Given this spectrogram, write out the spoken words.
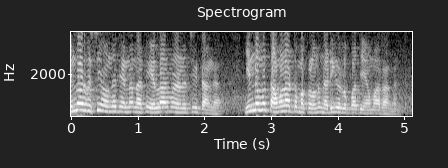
இன்னொரு விஷயம் வந்துட்டு என்னன்னாக்கா எல்லாருமே நினச்சிக்கிட்டாங்க. இன்னமும் தமிழ்நாட்டு மக்கள் வந்து நடிகர்களை பார்த்து ஏமாறுறாங்கன்ட்டு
